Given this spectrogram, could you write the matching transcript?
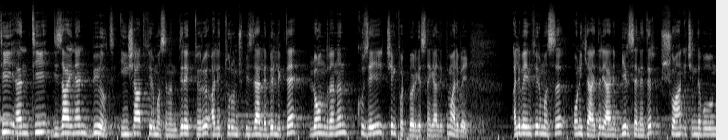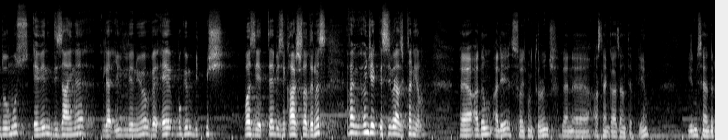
TNT Design and Build inşaat firmasının direktörü Ali Turunç bizlerle birlikte Londra'nın kuzeyi Chingford bölgesine geldik değil mi Ali Bey? Ali Bey'in firması 12 aydır yani bir senedir şu an içinde bulunduğumuz evin dizaynı ile ilgileniyor ve ev bugün bitmiş vaziyette bizi karşıladınız. Efendim öncelikle sizi birazcık tanıyalım. Ee, Adım Ali, soyismim Turunç. Ben e, aslen Gaziantep'liyim. 20 senedir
